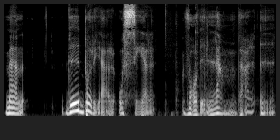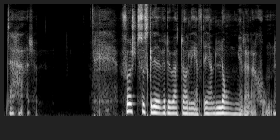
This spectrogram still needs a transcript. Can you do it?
Men vi börjar och ser var vi landar i det här. Först så skriver du att du har levt i en lång relation.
